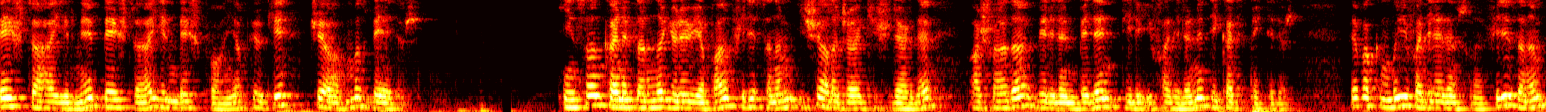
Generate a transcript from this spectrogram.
5 daha 20, 5 daha 25 puan yapıyor ki cevabımız B'dir. İnsan kaynaklarında görev yapan Filiz Hanım işe alacağı kişilerde aşağıda verilen beden dili ifadelerine dikkat etmektedir. Ve bakın bu ifadelerden sonra Filiz Hanım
